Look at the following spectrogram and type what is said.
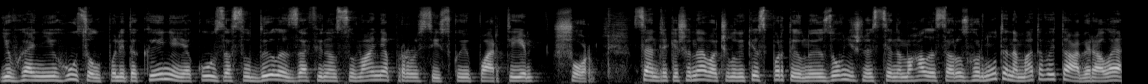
Євгенії Гуцул, політикині, яку засудили за фінансування проросійської партії Шор. В центрі Кишинева чоловіки спортивної зовнішності намагалися розгорнути наметовий табір, але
